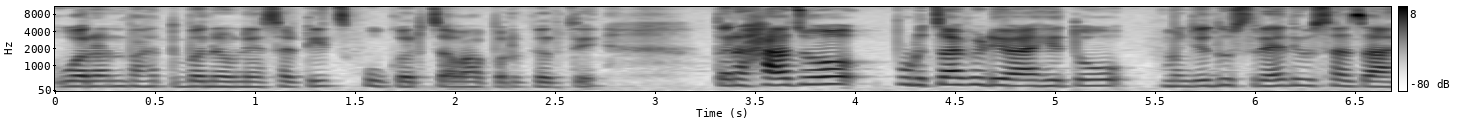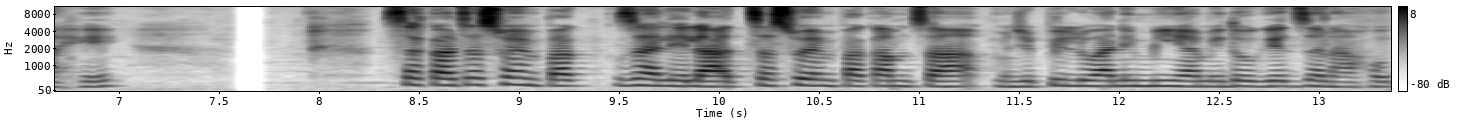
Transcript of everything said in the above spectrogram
वरण भात बनवण्यासाठीच कुकरचा वापर करते. तर हा जो पुढचा व्हिडिओ आहे तो म्हणजे दुसऱ्या दिवसाचा आहे. सकाळचा स्वयंपाक झालेला आजचा स्वयंपाक आमचा म्हणजे पिल्लू आणि मी आम्ही दोघेच जण आहोत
